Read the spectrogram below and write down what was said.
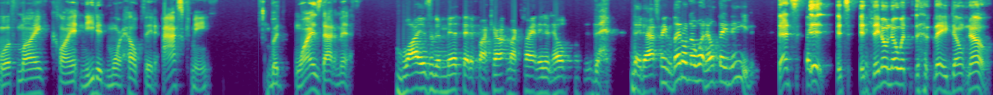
well, if my client needed more help, they'd ask me. But why is that a myth? Why is it a myth that if my account, my client needed help, they'd ask me? Well, they don't know what help they need. That's like, it. It's it, they don't know what they don't know.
